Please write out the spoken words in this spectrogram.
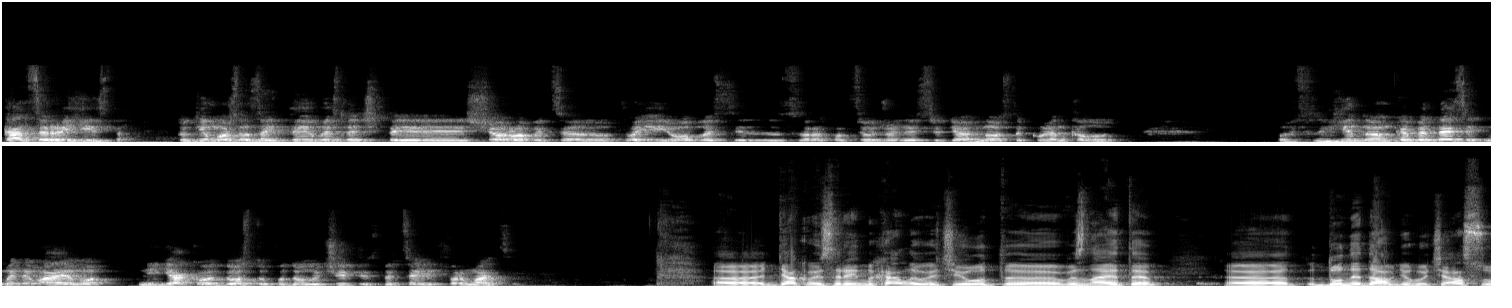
канцер-регістр. Туди можна зайти, визначити, що робиться в твоїй області з розповсюдженістю діагностикою онкології. Згідно МКБ-10, ми не маємо ніякого доступу долучитись до цієї інформації. Е, Дякую, Сергій Михайлович. І от е, ви знаєте, е, до недавнього часу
